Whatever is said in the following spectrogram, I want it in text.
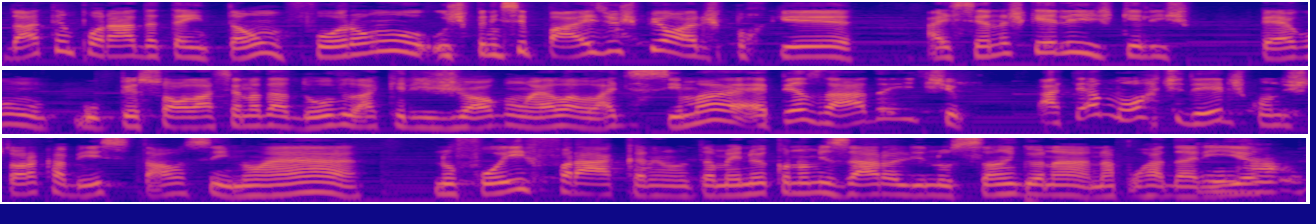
Da temporada até então, foram os principais e os piores, porque as cenas que eles, que eles pegam o pessoal lá, a cena da Dove lá, que eles jogam ela lá de cima, é pesada e, tipo, até a morte deles, quando estoura a cabeça e tal, assim, não é não foi fraca, né? Também não economizaram ali no sangue ou na, na porradaria. Não.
